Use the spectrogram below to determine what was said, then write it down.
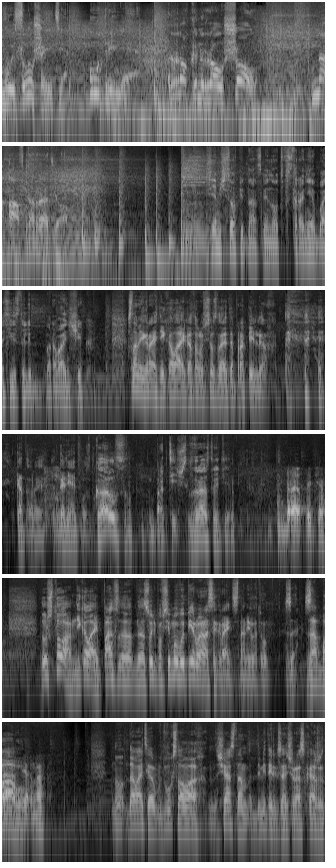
Вы слушаете «Утреннее рок-н-ролл-шоу» на Авторадио. 7 часов 15 минут. В стране басист или барабанщик. С нами играет Николай, который все знает о пропеллерах, которые гоняют воздух. Карлсон, Практически. здравствуйте. Здравствуйте. Ну что, Николай, по- э, судя по всему, вы первый раз играете с нами в эту за- забаву. Да, верно. Ну, давайте в двух словах. Сейчас нам Дмитрий Александрович расскажет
